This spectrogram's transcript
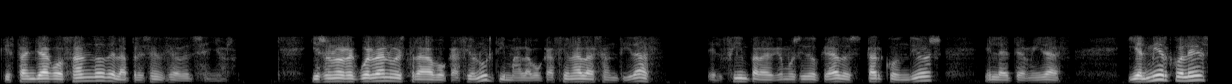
que están ya gozando de la presencia del Señor. Y eso nos recuerda nuestra vocación última, la vocación a la santidad, el fin para el que hemos sido creados, estar con Dios en la eternidad. Y el miércoles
